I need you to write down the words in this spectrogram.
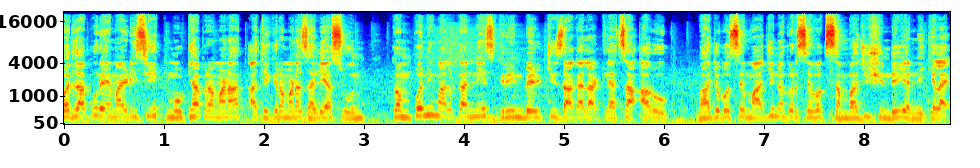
बदलापूर एम आय डी सीत मोठ्या प्रमाणात अतिक्रमणं झाली असून कंपनी मालकांनीच ग्रीन बेल्टची जागा लाटल्याचा आरोप भाजपचे माजी नगरसेवक संभाजी शिंदे यांनी केलाय.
